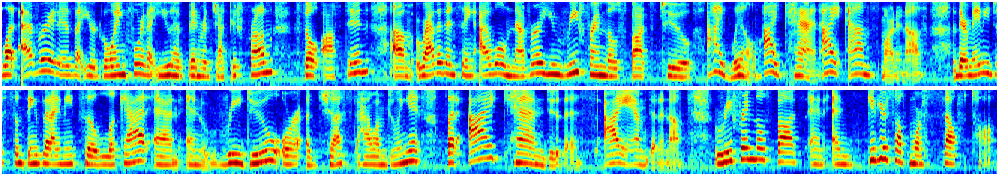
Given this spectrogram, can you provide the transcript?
whatever it is that you're going for that you have been rejected from so often, um, rather than saying, I will never, you reframe those thoughts to, I will, I can, I am smart enough. There may be just some things that I need to look at and, and redo or adjust how I'm doing it, but I can do this. I am good enough. Reframe those thoughts and, and give yourself more self-talk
